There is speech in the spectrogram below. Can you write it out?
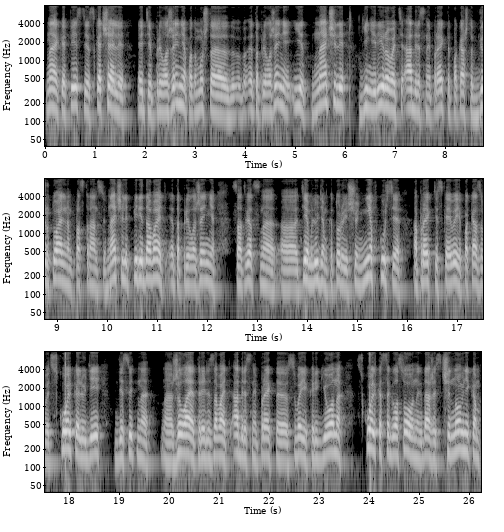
на Экофесте скачали эти приложения, потому что это приложение и начали генерировать адресные проекты пока что в виртуальном пространстве. Начали передавать это приложение, соответственно, э, тем людям, которые еще не в курсе о проекте Skyway, показывать, сколько людей действительно э, желает реализовать адресные проекты в своих регионах, сколько согласованных даже с чиновником,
